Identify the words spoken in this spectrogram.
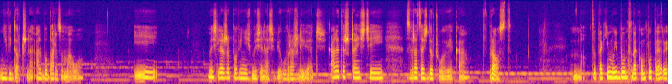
niewidoczne albo bardzo mało. I myślę, że powinniśmy się na siebie uwrażliwiać, ale też częściej zwracać do człowieka wprost. No, to taki mój bunt na komputery.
